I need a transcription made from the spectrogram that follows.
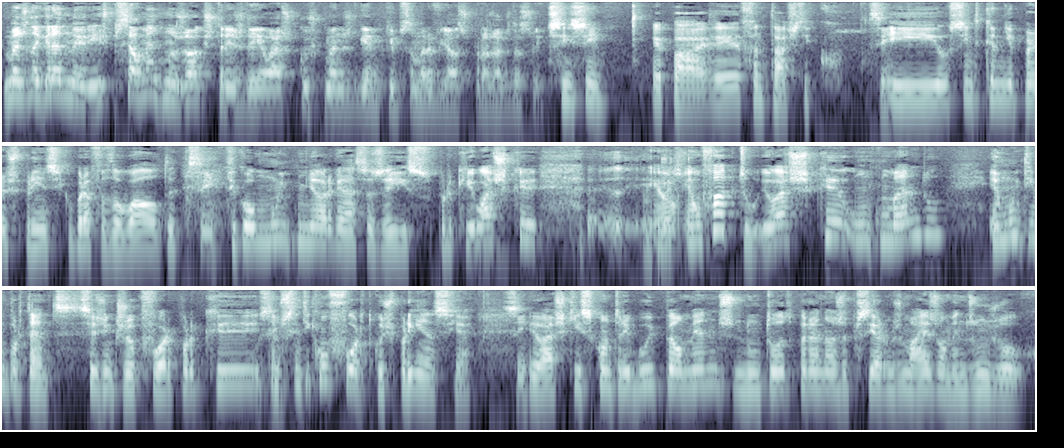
Mas na grande maioria, especialmente nos jogos 3D, eu acho que os comandos de GameCube são maravilhosos para os jogos da Switch. Sim, sim. Epá, é fantástico. Sim. E eu sinto que a minha experiência com Breath of the Wild Sim. ficou muito melhor graças a isso. Porque eu acho que é, é, um facto. Eu acho que um comando é muito importante, seja em que jogo for, porque Sim. temos que sentir conforto com a experiência. Eu acho que isso contribui, pelo menos num todo, para nós apreciarmos mais ou menos um jogo.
